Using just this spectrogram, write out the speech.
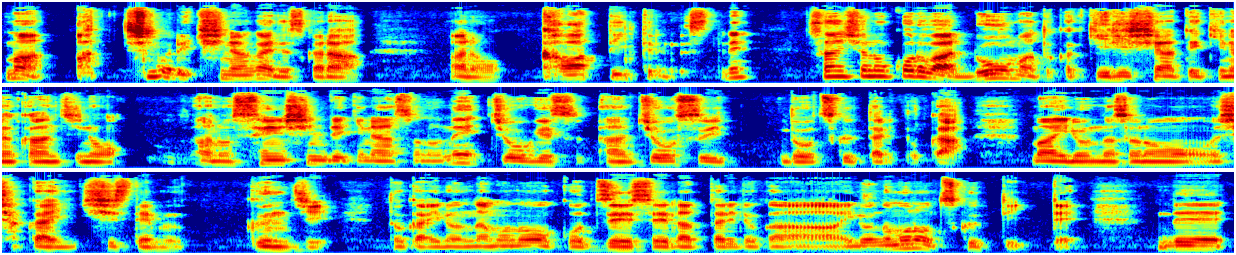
まあ、あっちも歴史長いですから、あの、変わっていってるんですってね。最初の頃はローマとかギリシア的な感じのあの先進的なそのね上下あ上水道を作ったりとか、まあ、いろんなその社会システム軍事とかいろんなものをこう税制だったりとかいろんなものを作っていってで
